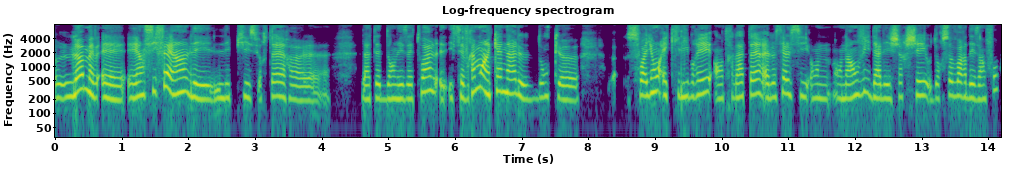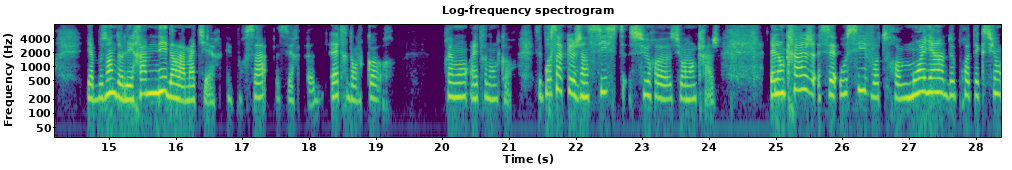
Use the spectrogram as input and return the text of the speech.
l'homme est, ainsi fait, hein, les, pieds sur terre, euh, la tête dans les étoiles, et c'est vraiment un canal. Donc, soyons équilibrés entre la terre et le ciel. Si on, a envie d'aller chercher ou de recevoir des infos, il y a besoin de les ramener dans la matière. Et pour ça, c'est être dans le corps vraiment être dans le corps. C'est pour ça que j'insiste sur euh, sur l'ancrage. Et l'ancrage, c'est aussi votre moyen de protection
